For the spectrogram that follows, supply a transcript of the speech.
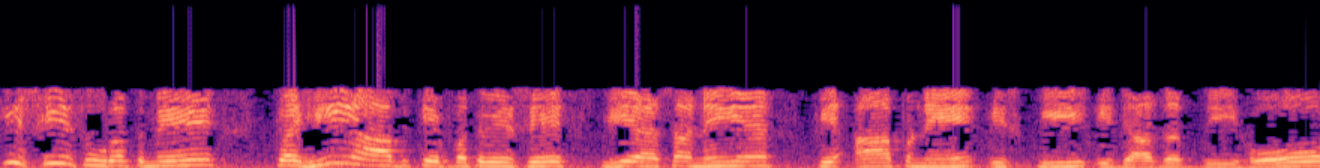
کسی صورت میں کہیں آپ کے فتوے سے یہ ایسا نہیں ہے۔ کہ آپ نے اس کی اجازت دی ہو۔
